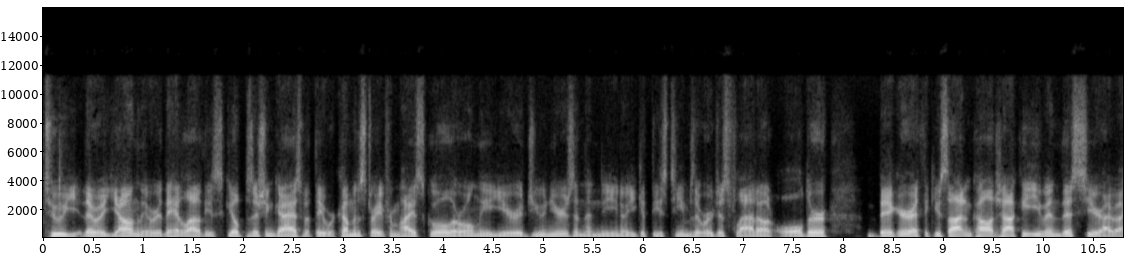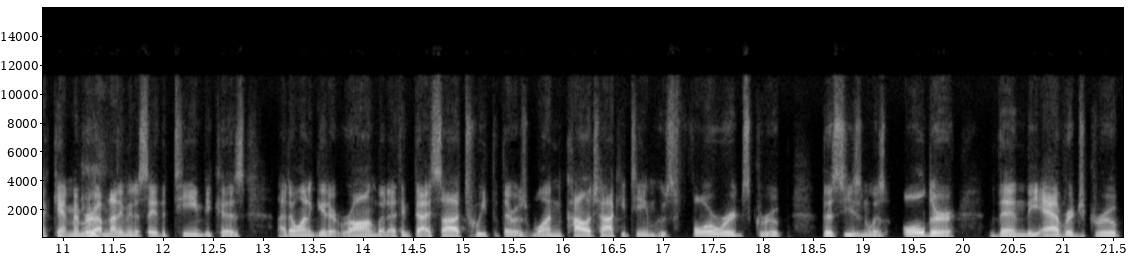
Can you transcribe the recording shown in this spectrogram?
too they were young. They were they had a lot of these skill position guys, but they were coming straight from high school or only a year of juniors. And then you know you get these teams that were just flat out older, bigger. I think you saw it in college hockey even this year. I, I can't remember. Mm-hmm. I'm not even going to say the team because I don't want to get it wrong, but I think that I saw a tweet that there was one college hockey team whose forwards group this season was older than the average group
